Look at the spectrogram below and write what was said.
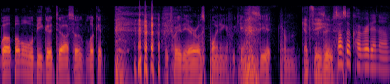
well, bubble will be good to also look at which way the arrow's pointing if we can't see it from Can't see. Zeus. It's also covered in um.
